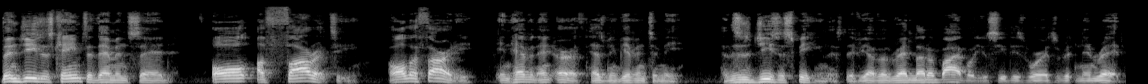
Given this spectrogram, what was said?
Then Jesus came to them and said, all authority, all authority in heaven and earth has been given to me. And this is Jesus speaking this. If you have a red letter Bible, you'll see these words written in red.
